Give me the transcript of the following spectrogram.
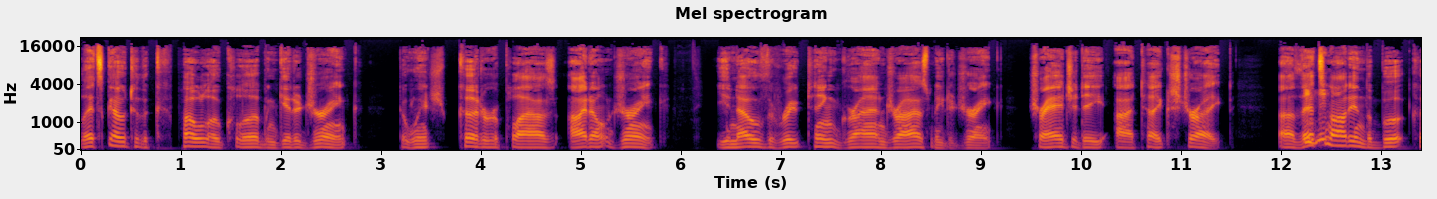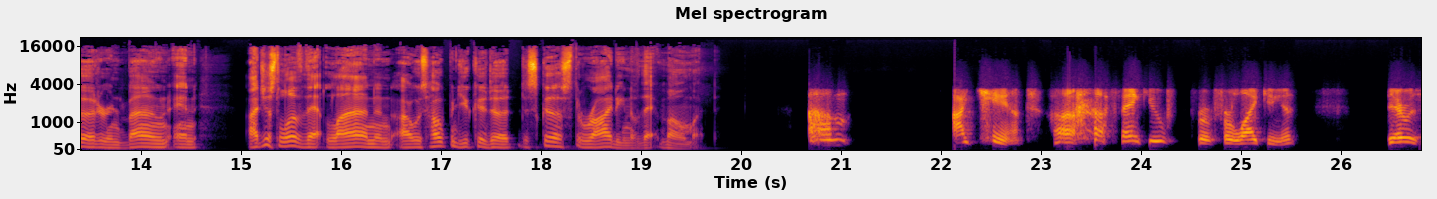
Let's go to the polo club and get a drink. To which Cutter replies, I don't drink. You know, the routine grind drives me to drink. Tragedy I take straight. Uh, that's mm-hmm. not in the book Cutter and Bone, and I just love that line, and I was hoping you could uh, discuss the writing of that moment. Um, I can't. Uh, thank you for, for liking it. There was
